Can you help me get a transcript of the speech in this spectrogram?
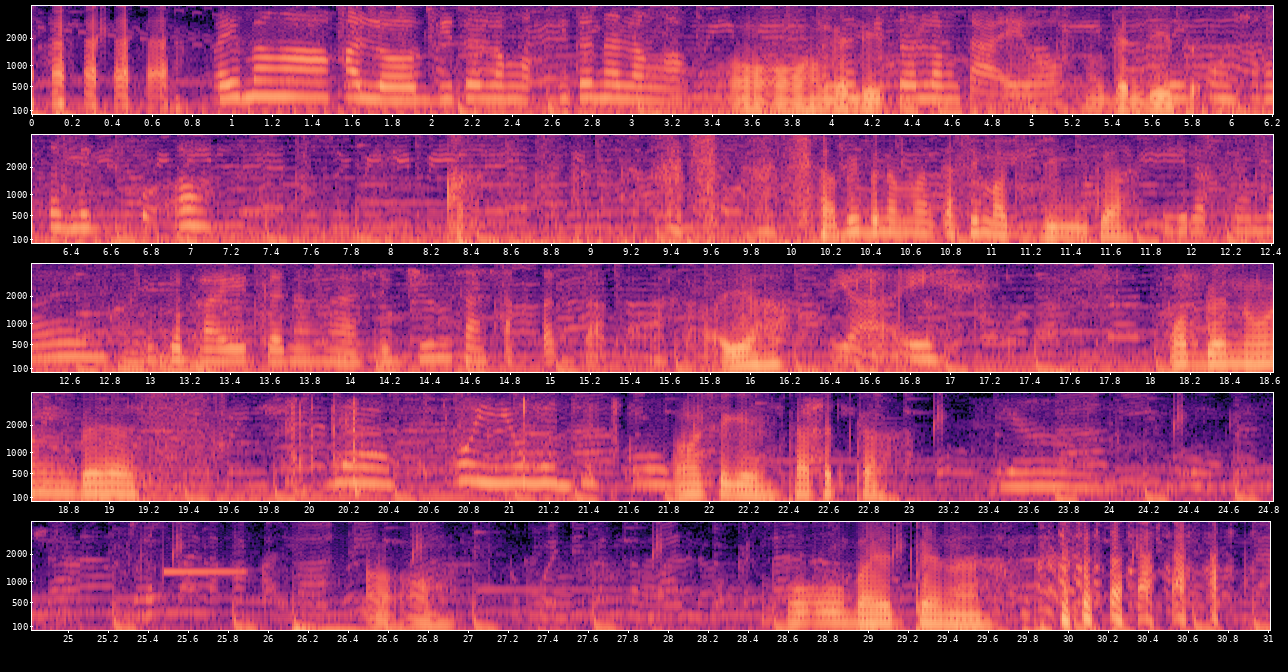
May mga kalog, dito lang dito na lang ako. Oo, hanggang dito. dito lang tayo. Hanggang dito. Ay, kung sakit ang legs ko. Ah, Sabi ba naman kasi mag-gym ka? hirap naman. Magbabayad ka na nga sa gym, sasaktan ka pa. Aya, Yay. wag ganun, bes. Yeah. Uy, yung headset ko. Oh, sige, kapit ka. Yeah. Oo. Oo, bayad ka na.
